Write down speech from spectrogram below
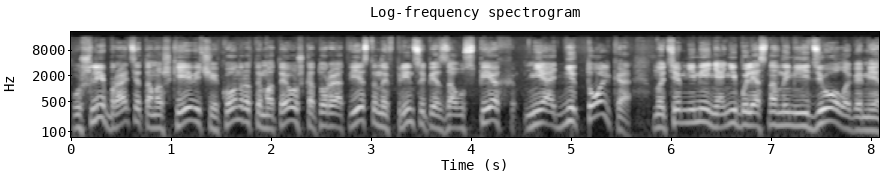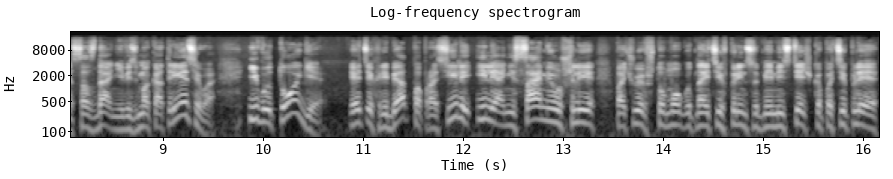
ушли братья Томашкевич и Конрад и Матеуш, которые ответственны, в принципе, за успех не одни только, но тем не менее они были основными идеологами создания Ведьмака 3. И в итоге этих ребят попросили, или они сами ушли, почуяв, что могут найти, в принципе, местечко потеплее.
